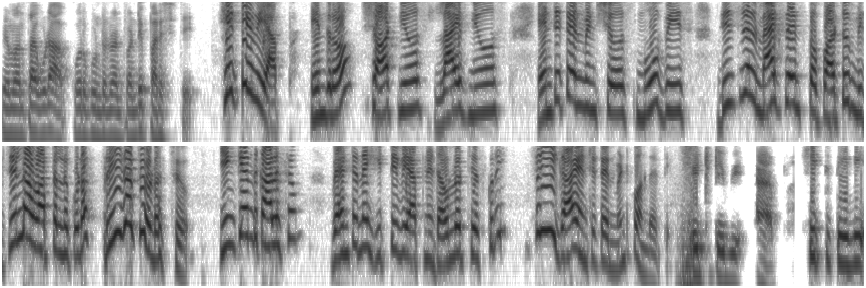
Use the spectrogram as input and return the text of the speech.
మేమంతా కూడా కోరుకుంటున్నటువంటి పరిస్థితి. Hit TV app. ఇందులో short news live news entertainment shows movies digital మ్యాగజైన్స్తో పాటు మీ జిల్లా వార్తలను కూడా ఫ్రీగా చూడొచ్చు. ఇంకెందుకు ఆలస్యం? వెంటనే హిట్ టీవీ యాప్ని డౌన్లోడ్ చేసుకుని ఫ్రీగా ఎంటర్టైన్మెంట్ పొందండి. Hit TV app. Hit TV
